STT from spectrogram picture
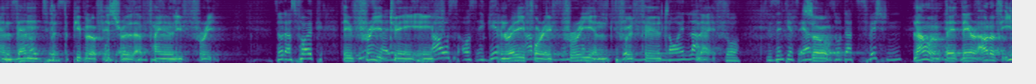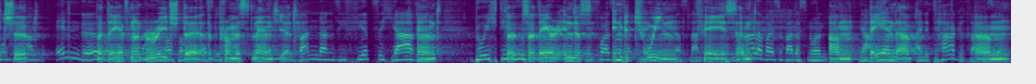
And then the, the people of Israel are finally free So, das Volk They're free to a- a- raus aus Ägypten, and ready for a free and fulfilled im neuen Land. life. So, sie sind jetzt So, so dazwischen. now they- they are out of Egypt, but they have not reached the- the promised land yet. wandern sie 40 Jahre And so- so they are in this in Land phase and, Normalerweise war das nur ein, um, they end up, um,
